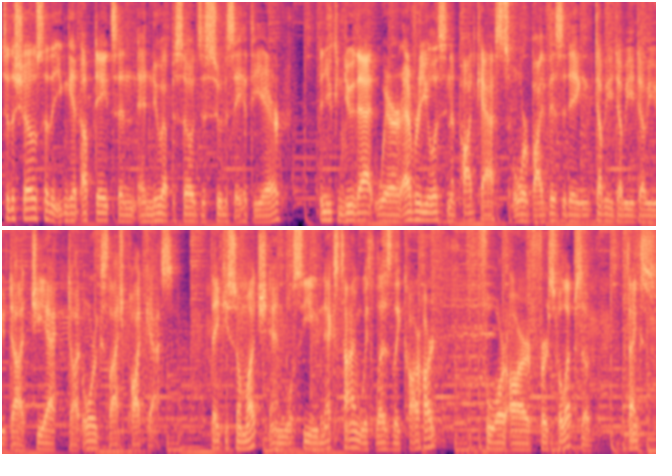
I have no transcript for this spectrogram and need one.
to the show so that you can get updates and, and new episodes as soon as they hit the air. And you can do that wherever you listen to podcasts or by visiting www.giac.org slash podcasts. Thank you so much, and we'll see you next time with Lesley Carhart for our first full episode. Thanks.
